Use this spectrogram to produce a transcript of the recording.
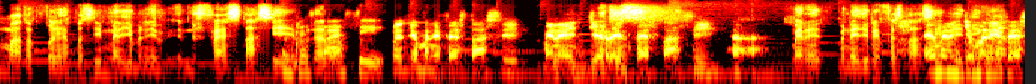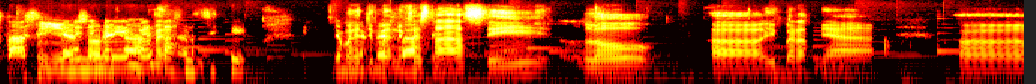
mata kuliah apa sih? Manajemen investasi ya benar ya? investasi. Manajemen investasi. Manajer investasi. Mana- manajemen investasi. Eh manajemen investasi ya manajemen sorry. Investasi manajemen investasi lo eh, ibaratnya eh,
